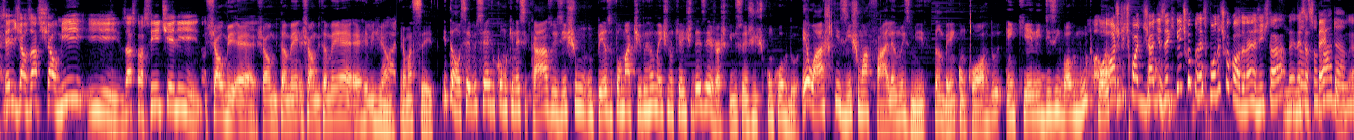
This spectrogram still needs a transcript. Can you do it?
se ele já usasse Xiaomi e usasse crossfit, ele. Xiaomi, é, Xiaomi também, Xiaomi também é, é religião, é uma seita. Então, você observa como que nesse caso existe um, um, peso formativo realmente no que a gente deseja. Acho que nisso a gente concordou. Eu acho que existe uma falha no Smith, também concordo, em que ele desenvolve muito pouco. Eu acho que a gente pode já dizer que a gente, nesse ponto a gente concorda, né? A gente tá nesse aspecto. É,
